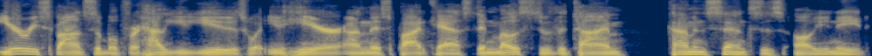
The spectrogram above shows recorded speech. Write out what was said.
You're responsible for how you use what you hear on this podcast, and most of the time, common sense is all you need.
